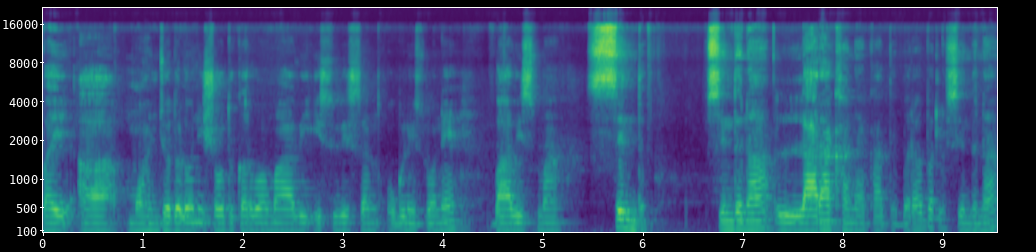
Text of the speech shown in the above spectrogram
ભાઈ, આ મોહેન્જોદડોની શોધ કરવામાં આવી ઈસવીસન ઓગણીસો ને બાવીસમાં સિંધ, સિંધના લારાખાના ખાતે, બરાબર? સિંધના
